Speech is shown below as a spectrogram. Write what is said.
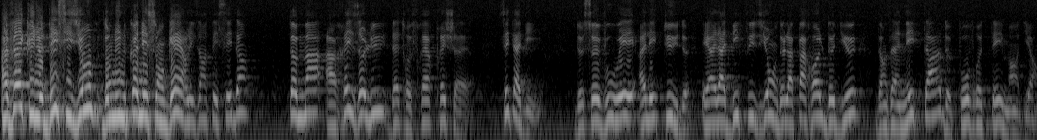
Avec une décision dont nous ne connaissons guère les antécédents, Thomas a résolu d'être frère prêcheur c'est-à-dire de se vouer à l'étude et à la diffusion de la parole de Dieu dans un état de pauvreté mendiante.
